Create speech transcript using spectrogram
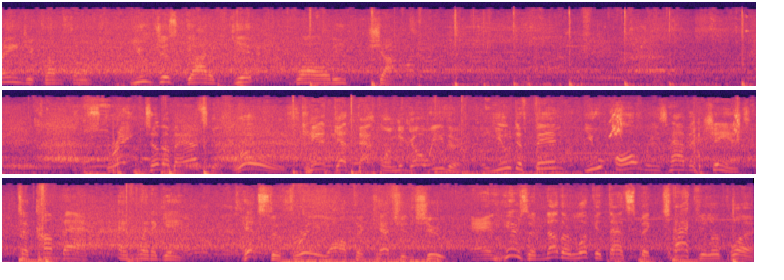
range it comes from. You just got to get quality shots. Straight to the basket. Rose can't get that one to go either. You defend, you always have a chance to come back and win a game. Hits the three off the catch and shoot. And here's another look at that spectacular play.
